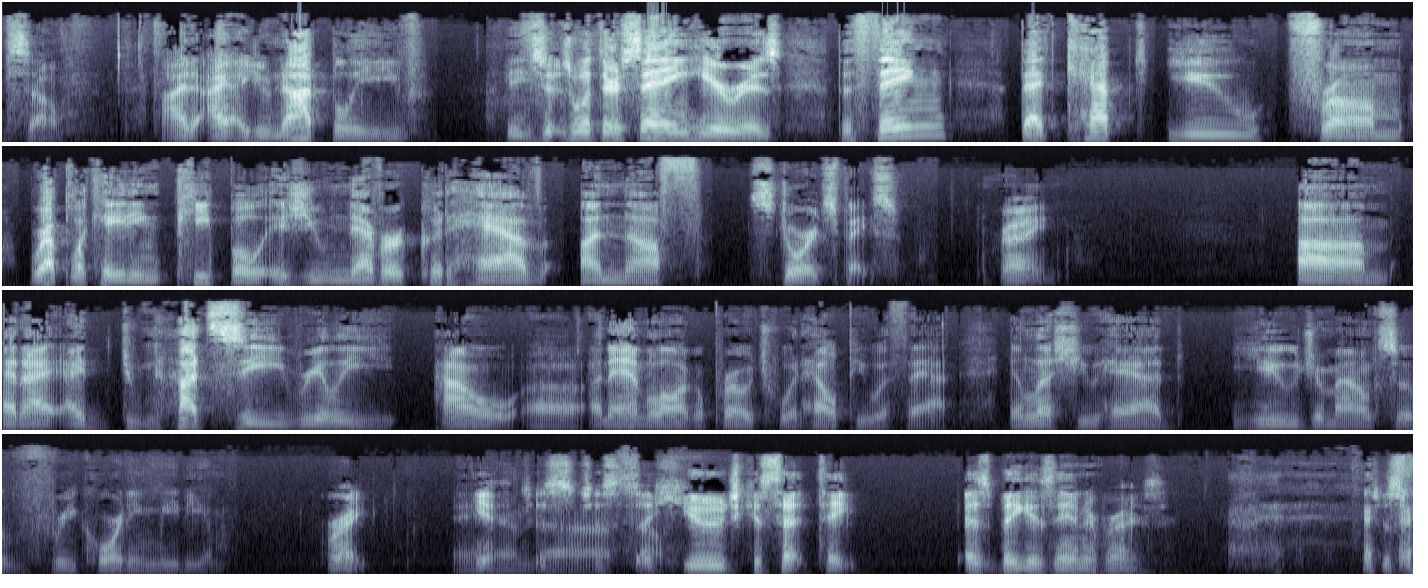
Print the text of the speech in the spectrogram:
So, I, I, I do not believe. So what they're saying here is the thing that kept you from replicating people is you never could have enough storage space. Right. Um, and I, I do not see really how uh, an analog approach would help you with that, unless you had huge amounts of recording medium. Right. And, yeah. Just uh, just so- a huge cassette tape, as big as the Enterprise, just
